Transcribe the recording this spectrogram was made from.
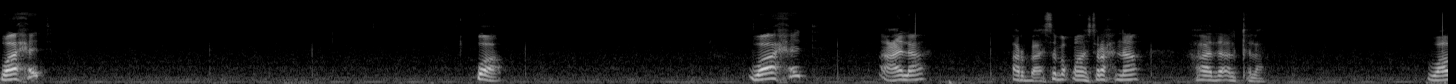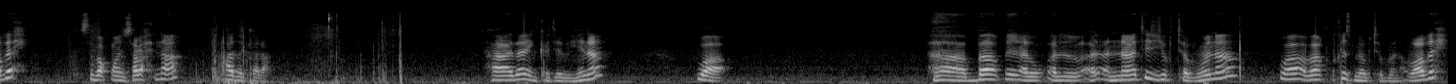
واحد. و. واحد على أربعة. سبق وأن شرحنا هذا الكلام. واضح؟ سبق وأن شرحنا هذا الكلام. هذا ينكتب هنا. و. باقي الناتج يكتب هنا وباقي القسم يكتب هنا. واضح؟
